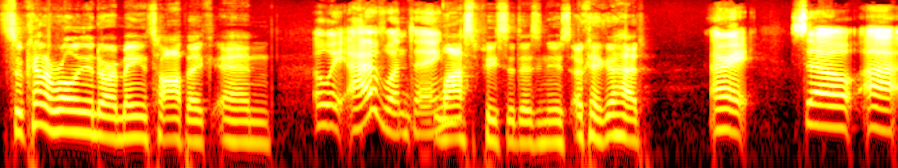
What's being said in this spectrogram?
so kind of rolling into our main topic and oh wait, I have one thing. last piece of disney news okay go ahead All right. So uh,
